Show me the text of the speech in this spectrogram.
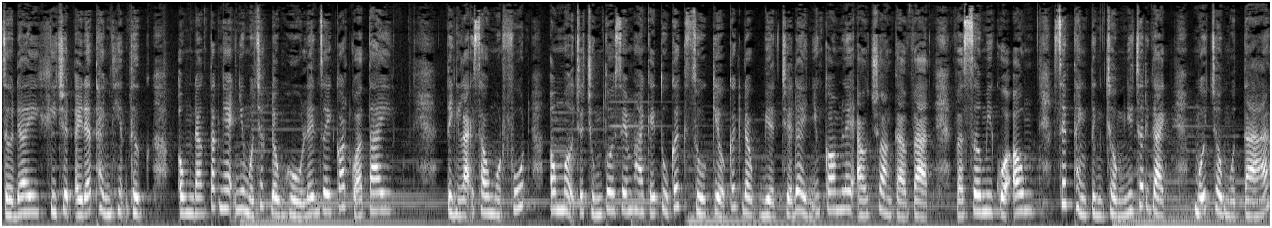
Giờ đây, khi chuyện ấy đã thành hiện thực, ông đang tắc nghẹn như một chiếc đồng hồ lên dây cót quá tay. Tỉnh lại sau một phút, ông mở cho chúng tôi xem hai cái tủ cách dù kiểu cách đặc biệt chứa đầy những com lê áo choàng cà vạt và sơ mi của ông, xếp thành từng chồng như chất gạch, mỗi chồng một tá.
